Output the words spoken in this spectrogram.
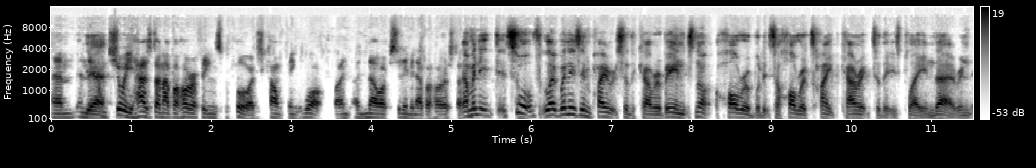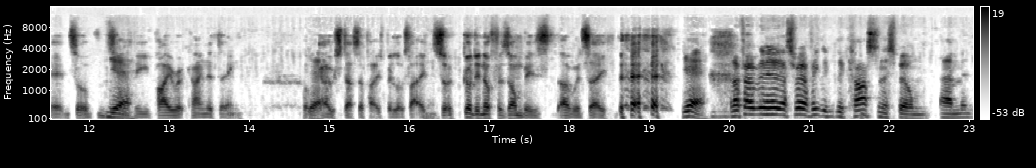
Um, and Yeah. I'm sure he has done other horror things before. I just can't think what. I, I know I've seen him in other horror stuff. I mean, it, it's sort of like when he's in Pirates of the Caribbean, it's not horror, but it's a horror type character that he's playing there, isn't it? Sort of Yeah. zombie pirate kind of thing. Or Yeah. ghost, I suppose, but it looks like it's sort of good enough for zombies, I would say. Yeah, and I felt that's where I think the, the cast in this film, um, and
